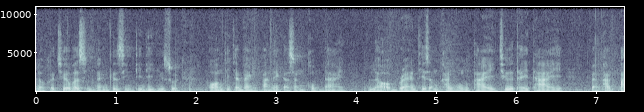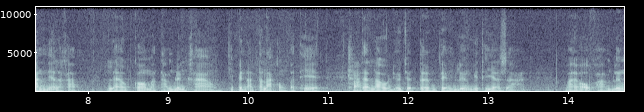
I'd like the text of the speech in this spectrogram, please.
เราก็เชื่อว่าสิ่งนั้นคือสิ่งที่ดีที่สุด พร้อมที่จะแบ่งปันให้กับสังคมได้ แล้วเอาแบรนด์ที่สำคัญของไทย ชื่อไทยๆแบบฮักปันเนี่ยแหละครับ แล้วก็มาทำเรื่องข้าวที่เป็นอัตลักษณ์ของประเทศครับแต่เราเดี๋ยวจะเติมเต็มเรื่องวิทยาศาสตร์ มาเอาความเรื่อง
